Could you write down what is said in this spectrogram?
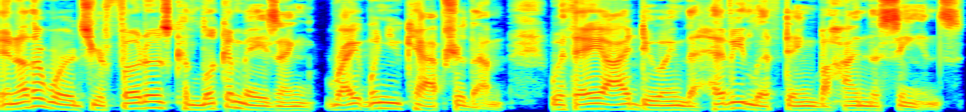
In other words, your photos could look amazing right when you capture them, with AI doing the heavy lifting behind the scenes.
